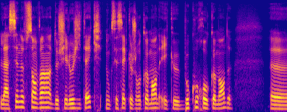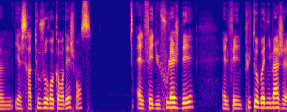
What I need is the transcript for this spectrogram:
la C920 de chez Logitech. Donc c'est celle que je recommande et que beaucoup recommandent. et elle sera toujours recommandée, je pense. Elle fait du Full HD. Elle fait une plutôt bonne image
